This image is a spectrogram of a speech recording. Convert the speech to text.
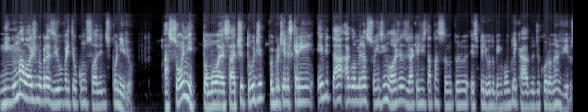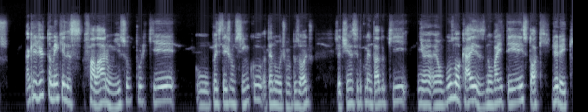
Nenhuma loja no Brasil vai ter o console disponível a Sony tomou essa atitude foi porque eles querem evitar aglomerações em lojas, já que a gente está passando por esse período bem complicado de coronavírus. Acredito também que eles falaram isso porque o PlayStation 5, até no último episódio, já tinha sido comentado que em, em alguns locais não vai ter estoque direito.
